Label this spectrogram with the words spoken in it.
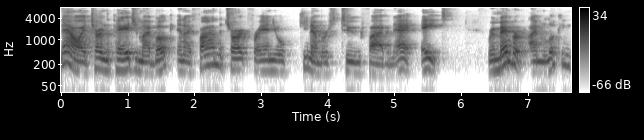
Now I turn the page in my book and I find the chart for annual key numbers 2, 5, and 8. Remember, I'm looking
